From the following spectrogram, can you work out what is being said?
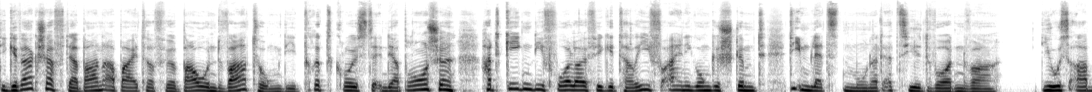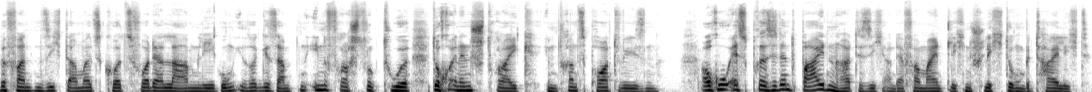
die Gewerkschaft der Bahnarbeiter für Bau und Wartung, die drittgrößte in der Branche, hat gegen die vorläufige Tarifeinigung gestimmt, die im letzten Monat erzielt worden war. Die USA befanden sich damals kurz vor der Lahmlegung ihrer gesamten Infrastruktur durch einen Streik im Transportwesen. Auch US-Präsident Biden hatte sich an der vermeintlichen Schlichtung beteiligt.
